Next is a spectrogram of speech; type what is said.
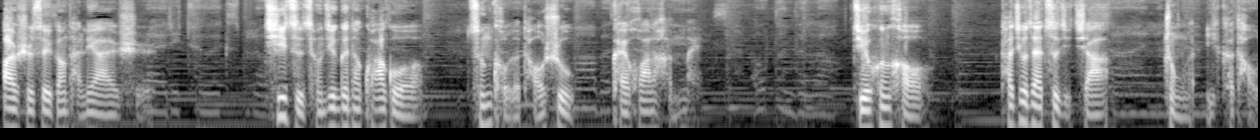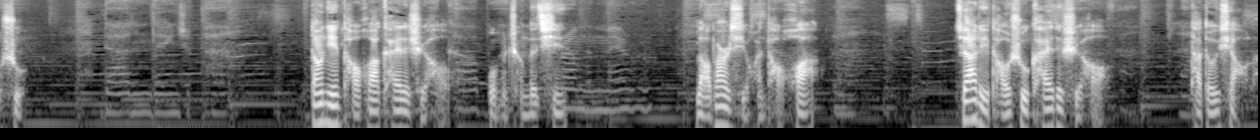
二十岁刚谈恋爱时，妻子曾经跟他夸过，村口的桃树开花了很美。结婚后，他就在自己家。种了一棵桃树。当年桃花开的时候，我们成的亲。老伴儿喜欢桃花，家里桃树开的时候，他都笑了。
